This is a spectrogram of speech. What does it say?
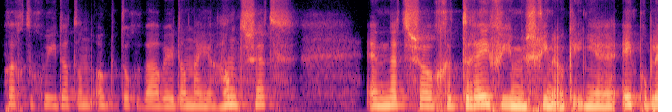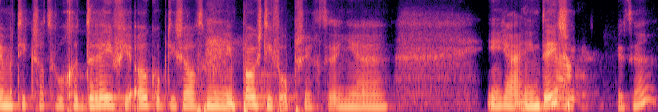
prachtig hoe je dat dan ook toch wel weer dan naar je hand zet. En net zo gedreven je misschien ook in je e-problematiek zat, hoe gedreven je ook op diezelfde manier in positief opzicht en je ja, in deze ja. zitten.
